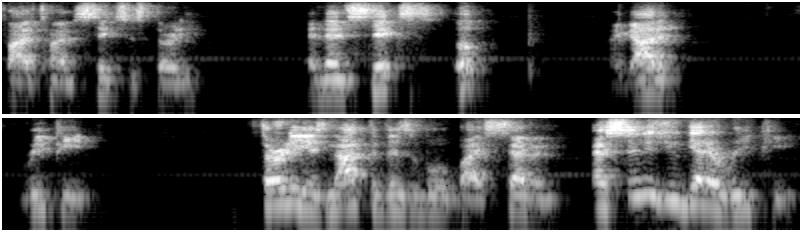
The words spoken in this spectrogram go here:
5 times 6 is 30. And then 6, oh, I got it. Repeat. 30 is not divisible by 7. As soon as you get a repeat,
